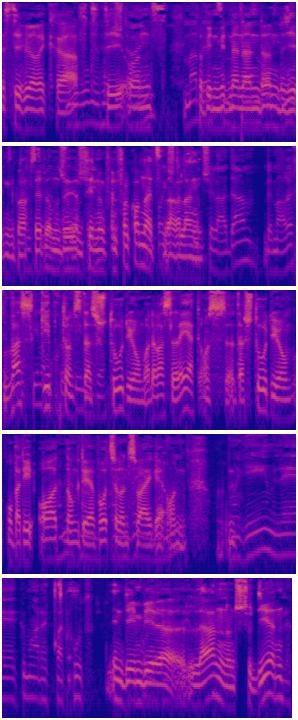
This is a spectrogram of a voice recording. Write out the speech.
Das ist die höhere Kraft, die uns verbinden miteinander und durch jeden gebracht wird, um die Empfindung von Vollkommenheit zu erlangen. Was gibt uns das Studium oder was lehrt uns das Studium über die Ordnung der Wurzel und Zweige und indem wir lernen und studieren,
